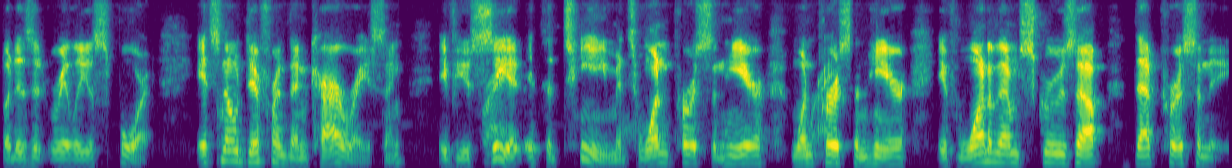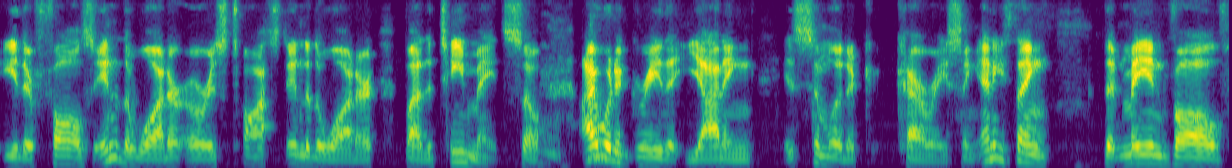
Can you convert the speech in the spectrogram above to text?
but is it really a sport it's no different than car racing if you see Right. it it's a team it's one person here one Right. person here if one of them screws up that person either falls into the water or is tossed into the water by the teammates so i would agree that yachting is similar to c- car racing anything that may involve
